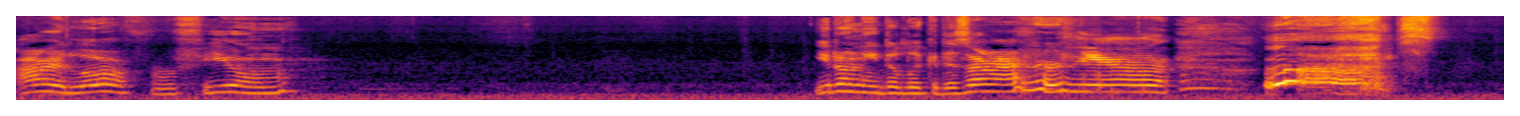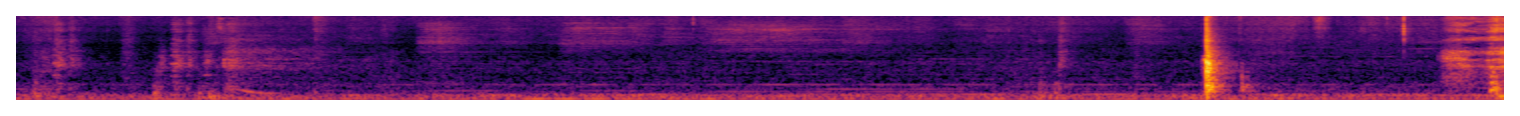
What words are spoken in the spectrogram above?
I love perfume. You don't need to look at this. I perfume. Ah!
